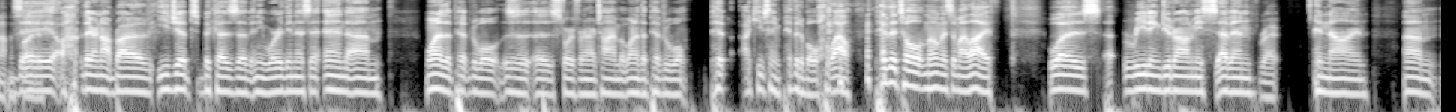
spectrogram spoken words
Not the They are, they are not brought out of Egypt because of any worthiness. And, um, one of the pivotal, this is a, a story for another time, but one of the pivotal, pip, I keep saying pivotal, wow, pivotal moments of my life was uh, reading Deuteronomy 7 Right. and 9. Um,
